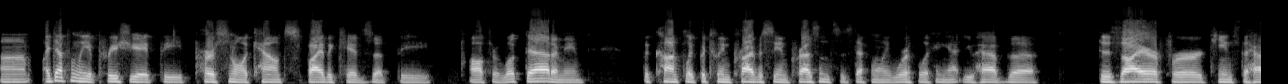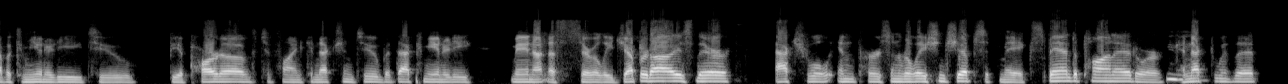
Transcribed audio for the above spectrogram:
um, I definitely appreciate the personal accounts by the kids that the author looked at. I mean, the conflict between privacy and presence is definitely worth looking at. You have the desire for teens to have a community to be a part of, to find connection to, but that community may not necessarily jeopardize their actual in person relationships. It may expand upon it or mm-hmm. connect with it.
